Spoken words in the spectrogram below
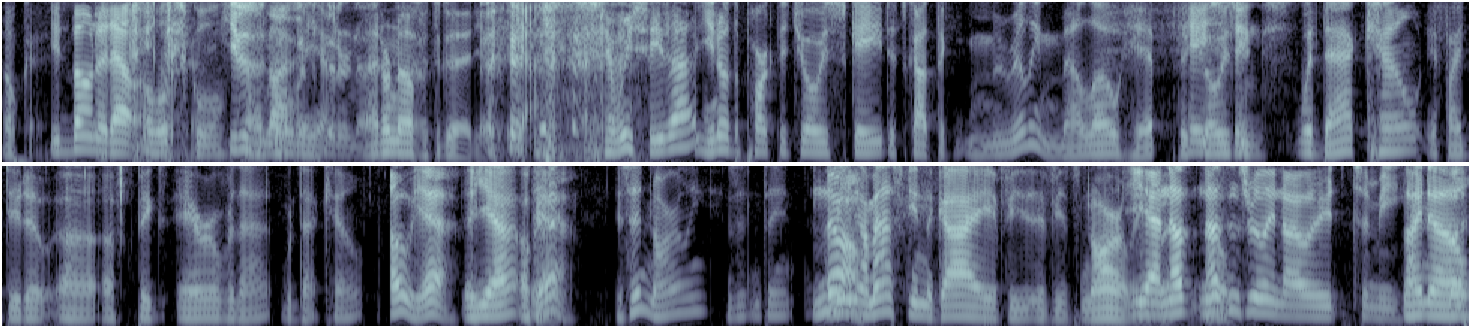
Okay. You'd bone it out, old school. He doesn't know if it's yeah. good or not. I don't know if it's good. yet. yeah. Can we see that? you know the park that you always skate? It's got the really mellow hip that you always do. Would that count if I did a uh, a big air over that? Would that count? Oh yeah. Uh, yeah. Okay. Yeah. Is it gnarly? Is it? Thing? I No. mean, I'm asking the guy if he if it's gnarly. Yeah, no, nothing's really gnarly to me. I know.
